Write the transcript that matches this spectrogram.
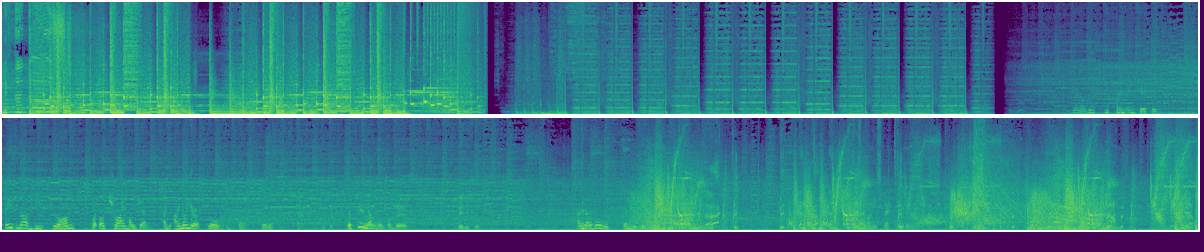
No, no, this is my main character. May not be strong, but I'll try my best. I, I know you're a pro and stuff, so yeah. What's your Yeah, level? I'm bad. 86. My level is 76. Funny spectating. Yeah,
